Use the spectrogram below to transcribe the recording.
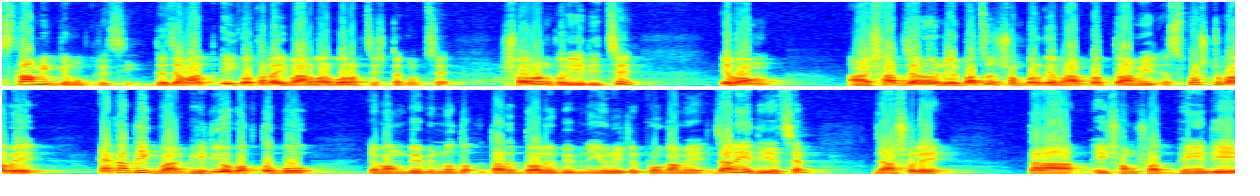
ইসলামিক ডেমোক্রেসি। যে জামাত এই কথাটাই বারবার বলার চেষ্টা করছে, স্মরণ করিয়ে দিচ্ছে। এবং সাত জানুয়ারি নির্বাচন সম্পর্কে ভারপ্রাপ্ত আমির স্পষ্টভাবে একাধিকবার ভিডিও বক্তব্য এবং বিভিন্ন তাদের দলের বিভিন্ন ইউনিটের প্রোগ্রামে জানিয়ে দিয়েছেন যে আসলে তারা এই সংসদ ভেঙে দিয়ে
